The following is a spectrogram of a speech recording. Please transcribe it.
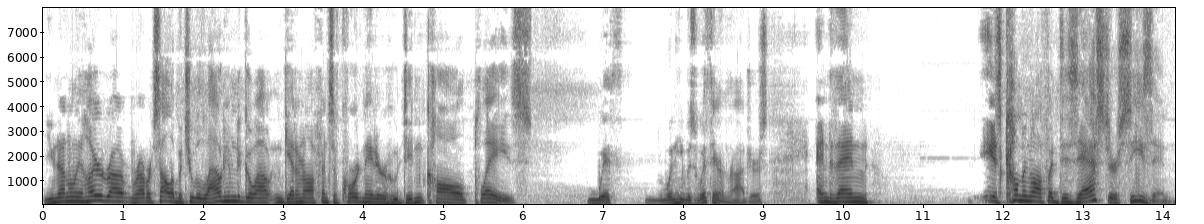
You not only hired Robert Saleh, but you allowed him to go out and get an offensive coordinator who didn't call plays with when he was with Aaron Rodgers, and then is coming off a disaster season.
